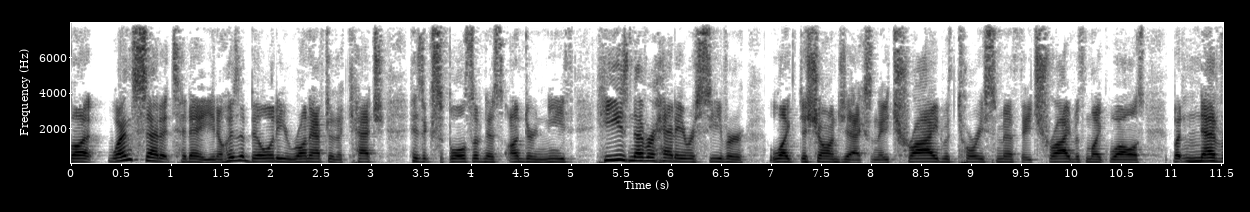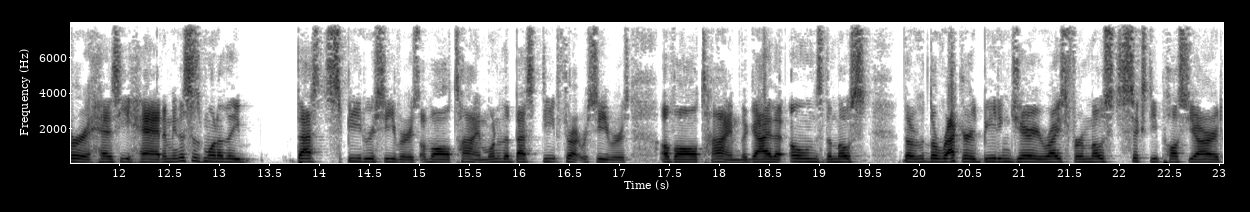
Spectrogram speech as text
But Wentz said it today, you know, his ability to run after the catch, his explosiveness underneath, he's never had a receiver like DeSean Jackson. They tried with Torrey Smith, they tried with Mike Wallace, but never has he had. I mean, this is one of the best speed receivers of all time, one of the best deep threat receivers of all time, the guy that owns the most the the record beating Jerry Rice for most 60 plus yard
